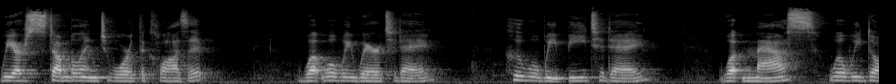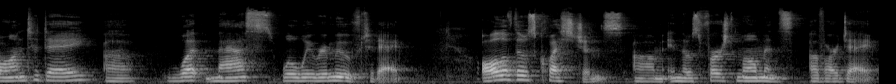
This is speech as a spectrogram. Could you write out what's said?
we are stumbling toward the closet. What will we wear today? Who will we be today? What mass will we don today? Uh, what mass will we remove today? All of those questions um, in those first moments of our day.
